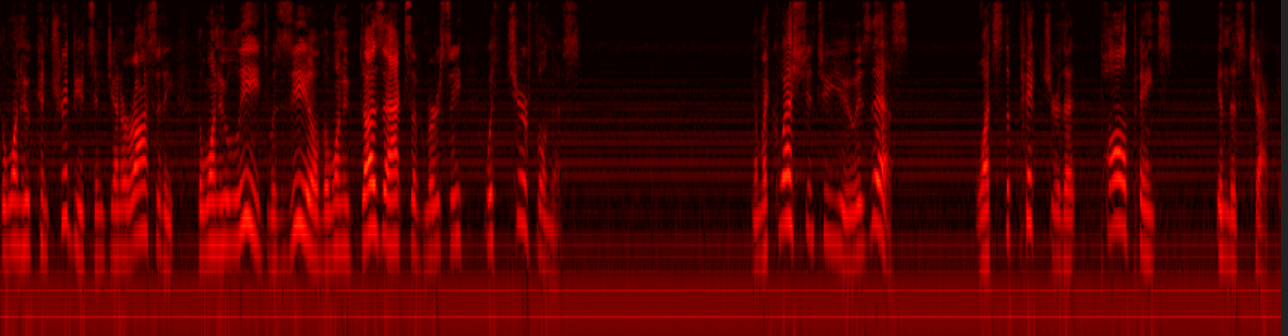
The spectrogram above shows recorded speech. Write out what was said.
the one who contributes in generosity, the one who leads with zeal, the one who does acts of mercy with cheerfulness. Now, my question to you is this What's the picture that Paul paints in this chapter?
